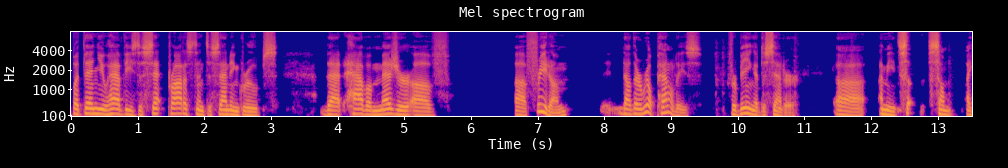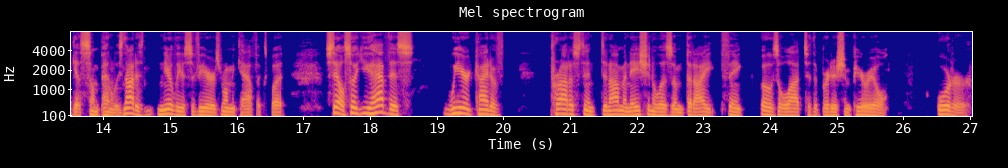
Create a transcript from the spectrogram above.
but then you have these dissent, Protestant dissenting groups that have a measure of uh, freedom. Now there are real penalties for being a dissenter. Uh, I mean, so, some I guess some penalties, not as nearly as severe as Roman Catholics, but still. So you have this weird kind of Protestant denominationalism that I think owes a lot to the British imperial order,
